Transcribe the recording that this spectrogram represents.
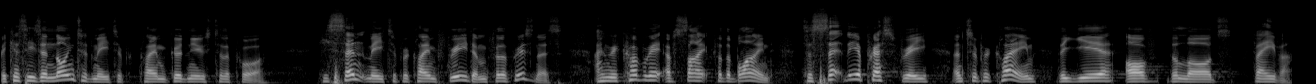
because he's anointed me to proclaim good news to the poor. He sent me to proclaim freedom for the prisoners and recovery of sight for the blind, to set the oppressed free, and to proclaim the year of the Lord's favor.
